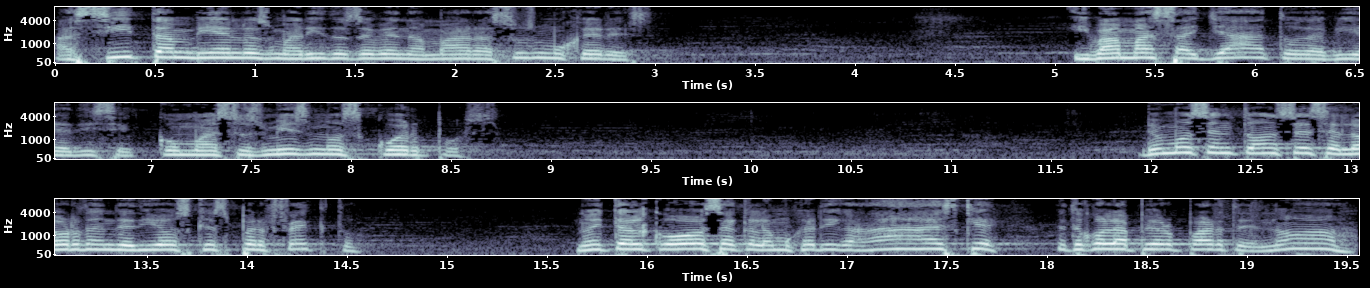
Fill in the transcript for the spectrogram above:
Así también los maridos deben amar a sus mujeres. Y va más allá todavía, dice, como a sus mismos cuerpos. Vemos entonces el orden de Dios que es perfecto. No hay tal cosa que la mujer diga, ah, es que me tocó la peor parte. No,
